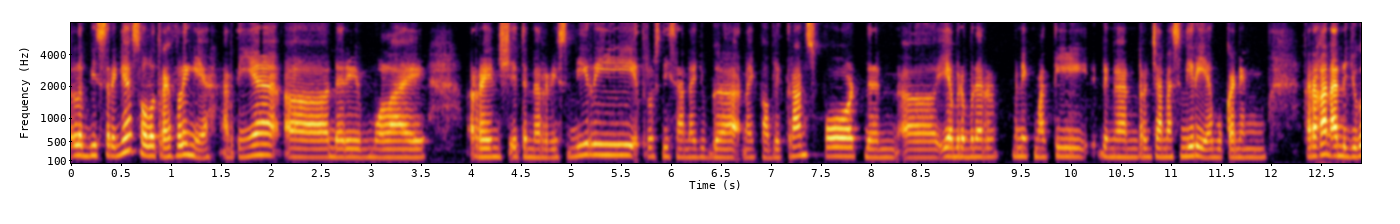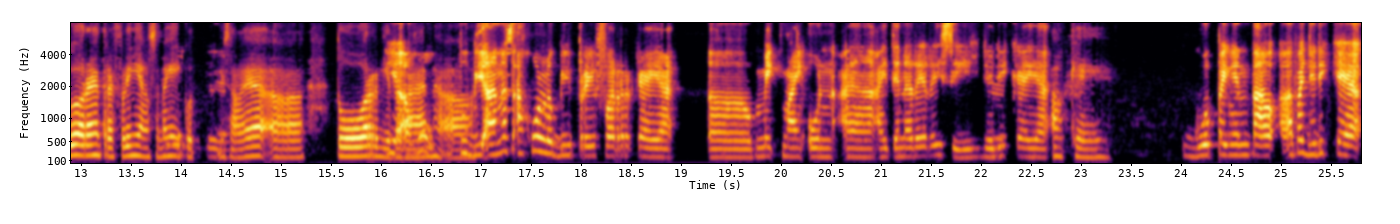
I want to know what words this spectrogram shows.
lebih seringnya solo traveling ya. Artinya uh, dari mulai range itinerary sendiri, terus di sana juga naik public transport dan uh, ya benar-benar menikmati dengan rencana sendiri ya, bukan yang karena kan ada juga orang yang traveling yang senang ikut okay. misalnya uh, tour gitu ya, kan. Aku, to be honest, aku lebih prefer kayak uh, make my own uh, itinerary sih. Jadi kayak Oke. Okay gue pengen tahu apa jadi kayak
